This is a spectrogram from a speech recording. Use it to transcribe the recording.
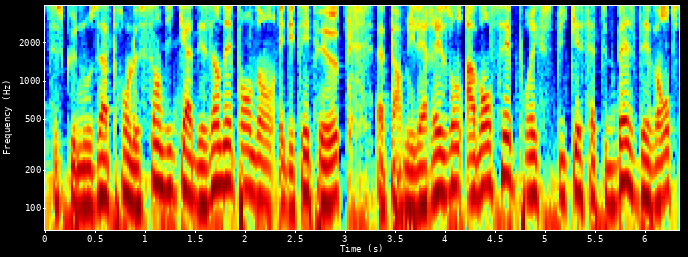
C'est ce que nous apprend le syndicat des indépendants et des TPE. Parmi les raisons avancées pour expliquer cette baisse des ventes,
